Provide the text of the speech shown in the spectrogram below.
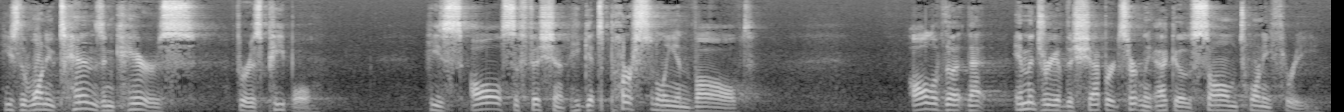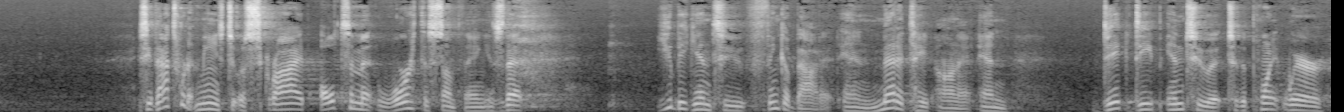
He's the one who tends and cares for his people. He's all sufficient. He gets personally involved. All of the, that imagery of the shepherd certainly echoes Psalm 23. You see, that's what it means to ascribe ultimate worth to something, is that you begin to think about it and meditate on it and dig deep into it to the point where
